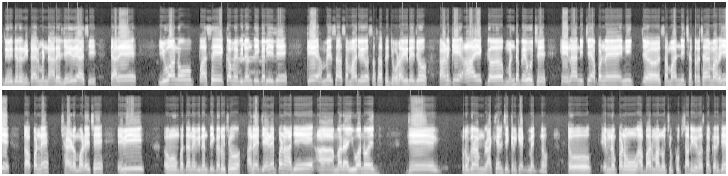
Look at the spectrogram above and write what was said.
ધીરે ધીરે રિટાયરમેન્ટને આરે જઈ રહ્યા છીએ. ત્યારે યુવાનો પાસે એક અમે વિનંતી કરીએ છીએ કે હંમેશા સમાજ વ્યવસ્થા સાથે જોડાવી રહેજો. કારણ કે આ એક મંડપ એવું છે કે એના નીચે આપણને એની સમાજની છત્રછાયામાં રહીએ તો આપણને છાયડો મળે છે. એવી હું બધાને વિનંતી કરું છું. અને જેણે પણ આજે આ અમારા યુવાનોએ જે પ્રોગ્રામ રાખેલ છે ક્રિકેટ મેચનો, તો એમનો પણ હું આભાર માનું છું. ખૂબ સારી વ્યવસ્થા કરી છે.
